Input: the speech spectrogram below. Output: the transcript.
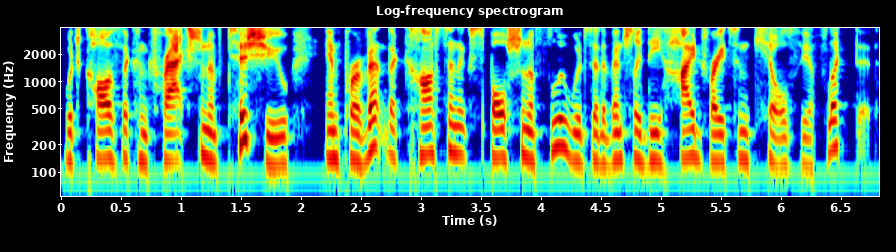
which cause the contraction of tissue and prevent the constant expulsion of fluids that eventually dehydrates and kills the afflicted.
